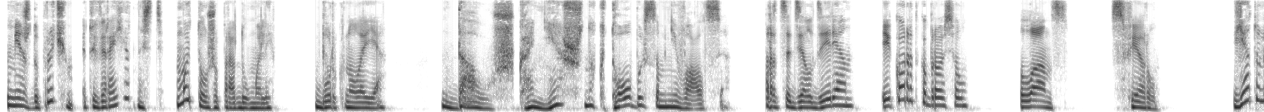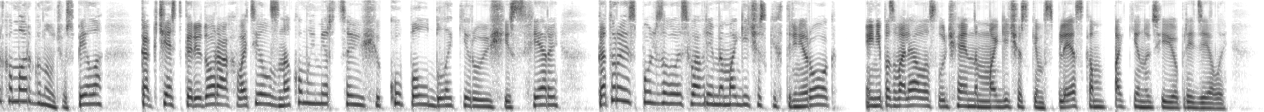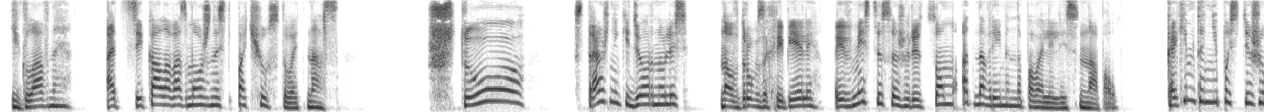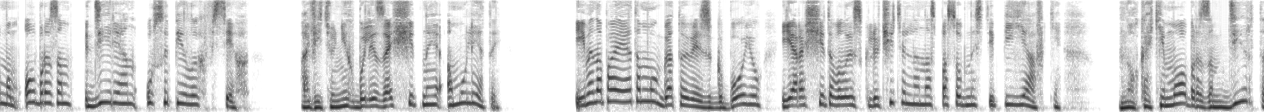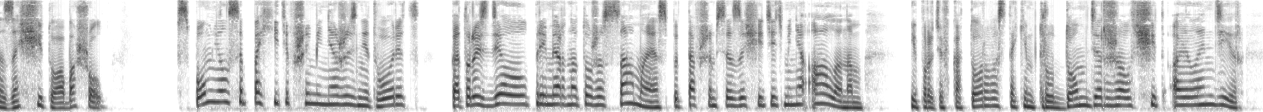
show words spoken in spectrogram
«Между прочим, эту вероятность мы тоже продумали», — буркнула я. «Да уж, конечно, кто бы сомневался», — процедил Дириан и коротко бросил. «Ланс, сферу». Я только моргнуть успела, как часть коридора охватил знакомый мерцающий купол, блокирующий сферы, которая использовалась во время магических тренировок и не позволяла случайным магическим всплескам покинуть ее пределы. И главное, отсекала возможность почувствовать нас. «Что?» Стражники дернулись, но вдруг захрипели и вместе со жрецом одновременно повалились на пол. Каким-то непостижимым образом Дириан усыпил их всех — а ведь у них были защитные амулеты. Именно поэтому, готовясь к бою, я рассчитывала исключительно на способности пиявки. Но каким образом Дирта защиту обошел? Вспомнился похитивший меня жизнетворец, который сделал примерно то же самое с пытавшимся защитить меня Аланом, и против которого с таким трудом держал щит Айландир —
